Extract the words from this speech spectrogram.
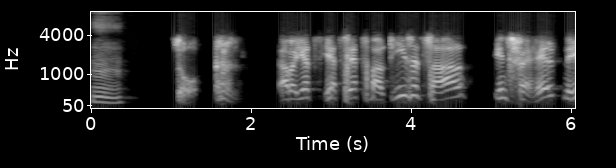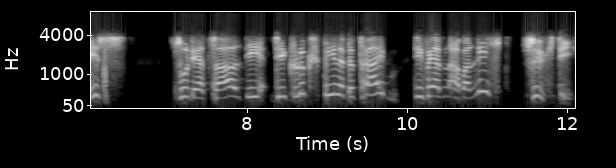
Mhm. So. Aber jetzt, jetzt setzt mal diese Zahl ins Verhältnis zu der Zahl, die die Glücksspiele betreiben. Die werden aber nicht süchtig.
